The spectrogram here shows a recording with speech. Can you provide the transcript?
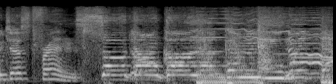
We're just friends. So don't go looking me no. with that.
